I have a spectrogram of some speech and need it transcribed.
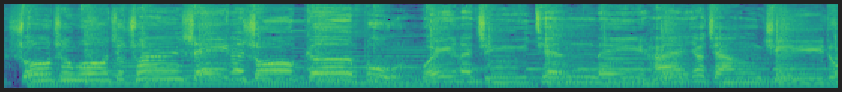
说穿我就穿，谁敢说个不？未来几天内还要降几度。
